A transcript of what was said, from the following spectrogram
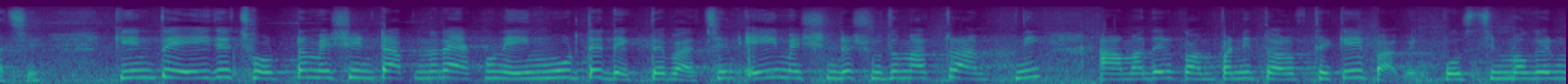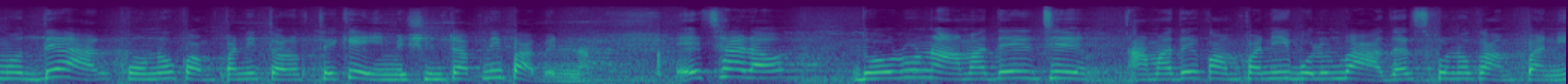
আছে। কিন্তু এই যে ছোট্ট মেশিনটা আপনারা এখন এই মুহূর্তে দেখতে পাচ্ছেন, এই মেশিনটা শুধুমাত্র আপনি আমাদের কোম্পানির তরফ থেকেই পাবেন। পশ্চিমবঙ্গের মধ্যে আর কোনো কোম্পানির তরফ থেকে এই মেশিনটা আপনি পাবেন না। এছাড়াও ধরুন আমাদের যে, আমাদের কোম্পানি বলুন বা আদার্স কোনো কোম্পানি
